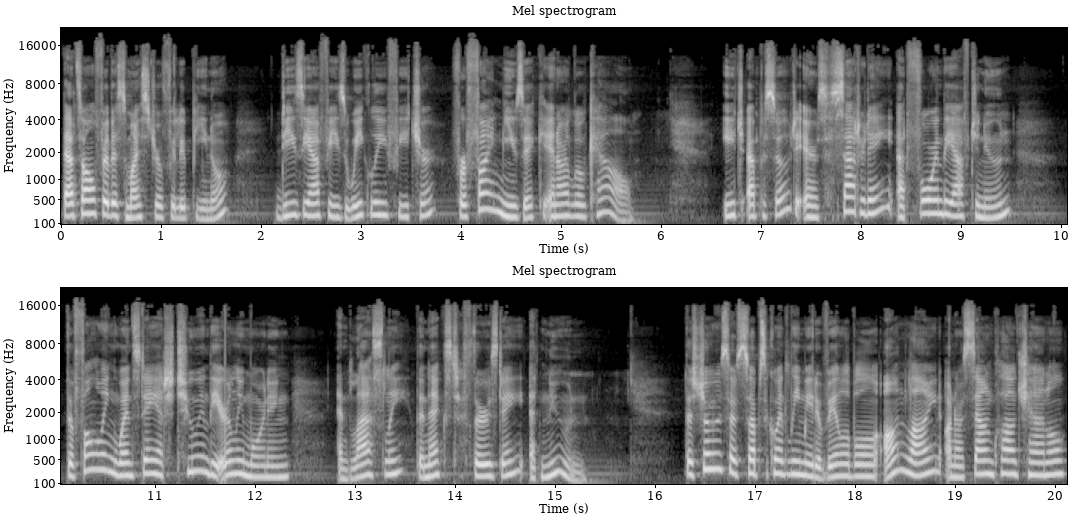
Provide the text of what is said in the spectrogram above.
That's all for this Maestro Filipino, DZFE's weekly feature for fine music in our locale. Each episode airs Saturday at 4 in the afternoon, the following Wednesday at 2 in the early morning, and lastly, the next Thursday at noon. The shows are subsequently made available online on our SoundCloud channel,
